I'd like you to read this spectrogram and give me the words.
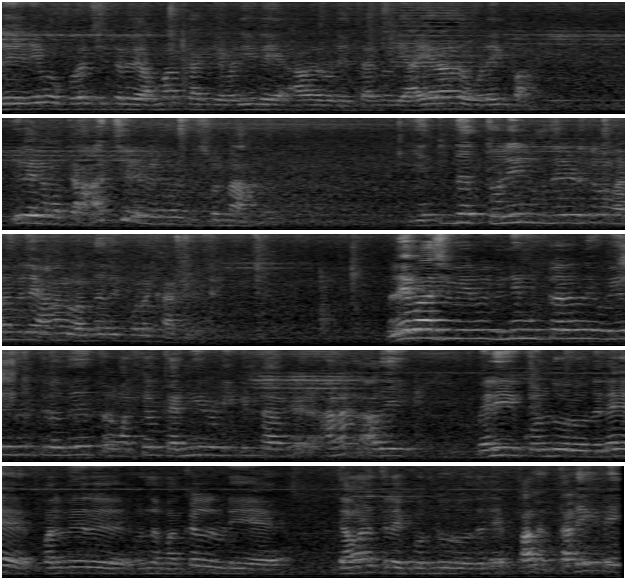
இதையிலேயும் புரட்சித் தலைவர் அம்மா காட்டிய வழியிலே அவருடைய தன்னுடைய அயராத உழைப்பான் இதில் நமக்கு ஆச்சரியம் என்னவென்று சொன்னால் எந்த தொழில் முதலீடுகளும் வரவில்லை ஆனால் வந்ததை போல காட்டுகிறது. விலைவாசி உயர்வு விண்ணை முற்றளவில் உயர்ந்திருக்கிறது மக்கள் கண்ணீர் வடிக்கின்றார்கள் ஆனால் அதை வெளியே கொண்டு வருவதிலே பல்வேறு இந்த மக்களுடைய கவனத்திலே கொண்டு வருவதிலே பல தடைகளை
